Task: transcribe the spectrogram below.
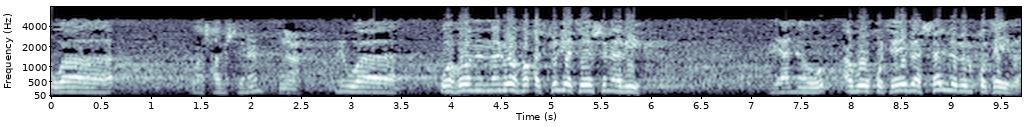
و وأصحاب السنن. نعم. و... وهو ممن وافقت كلية اسم أبيه لأنه أبو قتيبة سلم بن قتيبة.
